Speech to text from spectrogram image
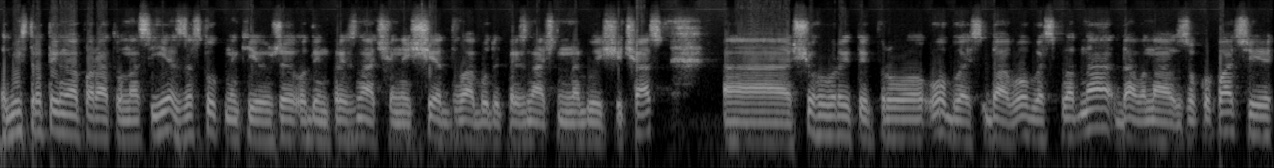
Адміністративний апарат у нас є. Заступники вже один призначений, ще два будуть призначені на ближчий час. Що говорити про область? Да, область складна, да, вона з окупацією,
